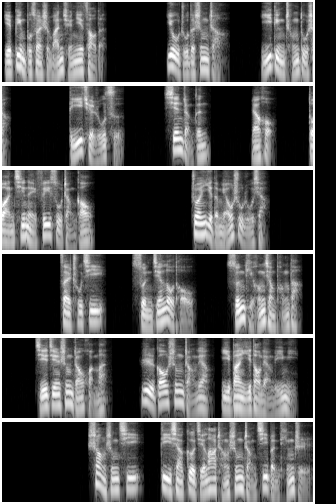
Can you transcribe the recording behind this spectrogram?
也并不算是完全捏造的。幼竹的生长，一定程度上的确如此，先长根，然后短期内飞速长高。专业的描述如下：在初期，笋尖露头，笋体横向膨大，节间生长缓慢，日高生长量一般一到两厘米。上升期，地下各节拉长生长基本停止，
